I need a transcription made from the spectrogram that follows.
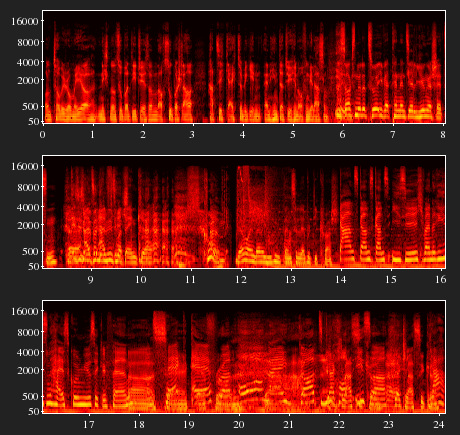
Und Toby Romeo, nicht nur super DJ, sondern auch super schlau, hat sich gleich zu Beginn ein Hintertürchen offen gelassen. Ich sag's nur dazu, ich werde tendenziell jünger schätzen. Das ist aber als, als ich mir denke. Ja. Cool. Wer war in deiner Jugend dein Celebrity Crush? Ganz, ganz, ganz easy. Ich war ein riesen Highschool-Musical-Fan. Ah, und Zac Zac Efron. Efron. Oh mein Gott, wie Der hot ist Klassiker. er. Der Klassiker. Ja,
